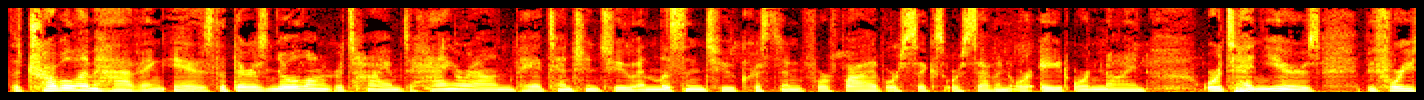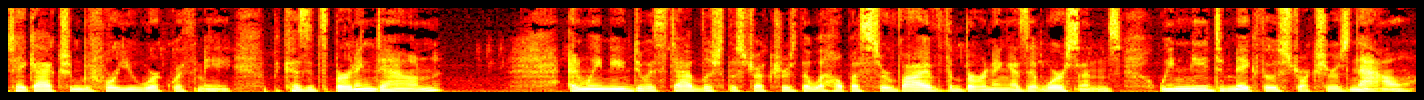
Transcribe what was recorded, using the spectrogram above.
the trouble I'm having is that there is no longer time to hang around and pay attention to and listen to Kristen for five or six or seven or eight or nine or 10 years before you take action, before you work with me, because it's burning down and we need to establish the structures that will help us survive the burning as it worsens. We need to make those structures now.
